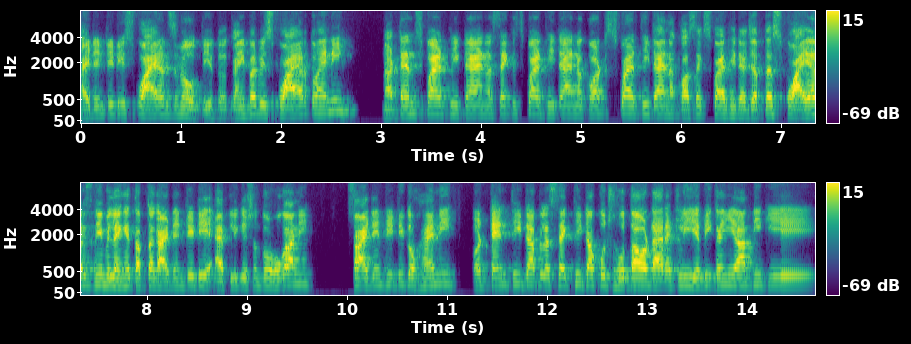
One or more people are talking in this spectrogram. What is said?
आइडेंटिटी स्क्वायर्स में होती है तो कहीं पर भी स्क्वायर तो है नहीं। ना टेन स्क्वायर थीटा है, ना सेक स्क्वायर थीटा है, ना कॉट स्क्वायर थीटा है, ना कॉसेक स्क्वायर थीटा जब तक स्क्वायर्स नहीं मिलेंगे, तब तक आइडेंटिटी एप्लीकेशन तो होगा नहीं। तो आइडेंटिटी तो है नहीं, और tan theta plus sec theta कुछ होता हो डायरेक्टली ये भी कहीं आती कि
